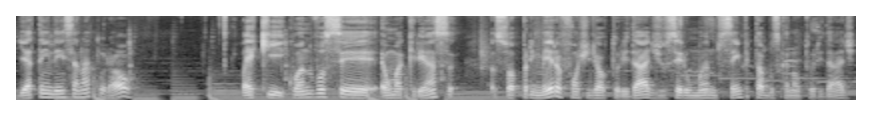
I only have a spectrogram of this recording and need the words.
E a tendência natural é que quando você é uma criança, a sua primeira fonte de autoridade, o ser humano sempre está buscando autoridade,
